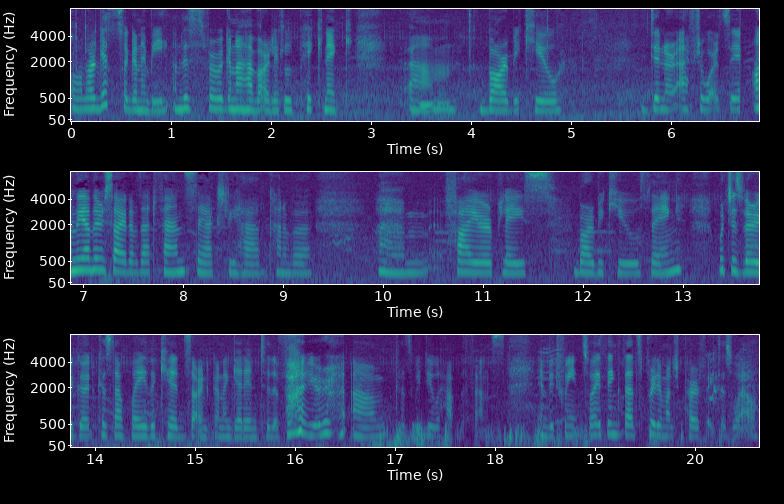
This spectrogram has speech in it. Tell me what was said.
all our guests are gonna be and this is where we're gonna have our little picnic um, barbecue dinner afterwards. On the other side of that fence they actually have kind of a um, fireplace barbecue thing which is very good because that way the kids aren't gonna get into the fire because we do have the fence in between. So I think that's pretty much perfect as well.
